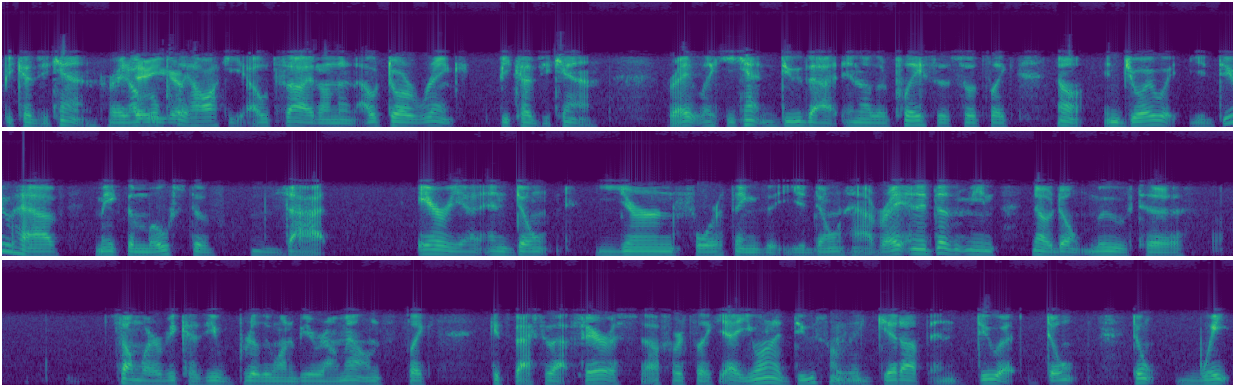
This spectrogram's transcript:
because you can, right? I'll go play go. hockey outside on an outdoor rink because you can, right? Like you can't do that in other places. So it's like, no, enjoy what you do have, make the most of that area and don't yearn for things that you don't have, right? And it doesn't mean no, don't move to somewhere because you really want to be around mountains. It's like gets back to that Ferriss stuff where it's like, yeah, you want to do something, mm-hmm. get up and do it. Don't don't wait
